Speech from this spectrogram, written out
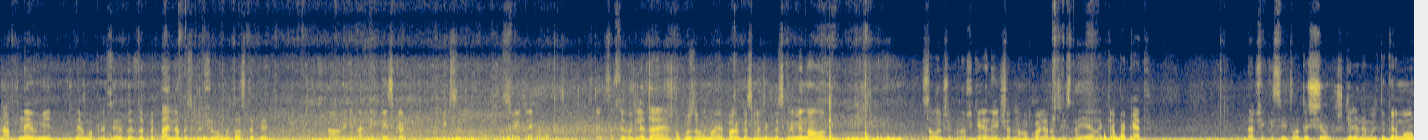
на пневмі. Пневма працює без запитань, на безключовому доступі на оригінальних дисках. Так це все виглядає. По кузову має пару косметик без криміналу. Салончик у нас шкіряний, чорного кольору, звісно, є електропакет, датчики світла дощу, шкіряне мультикермо,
